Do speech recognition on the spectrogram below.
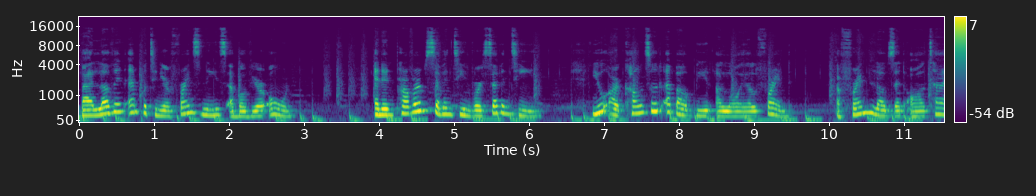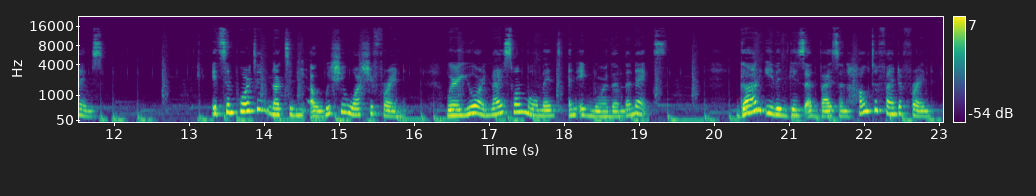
by loving and putting your friend's needs above your own. And in Proverbs 17, verse 17, you are counseled about being a loyal friend. A friend loves at all times. It's important not to be a wishy washy friend where you are nice one moment and ignore them the next. God even gives advice on how to find a friend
